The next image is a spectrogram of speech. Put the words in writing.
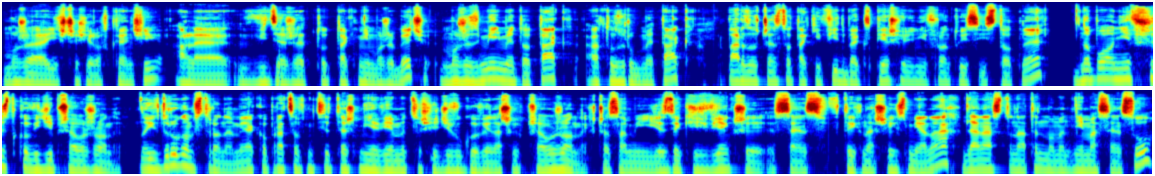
może jeszcze się rozkręci, ale widzę, że to tak nie może być. Może zmieńmy to tak, a to zróbmy tak. Bardzo często taki feedback z pierwszej linii frontu jest istotny, no bo nie wszystko widzi przełożony. No i w drugą stronę, my jako pracownicy też nie wiemy, co siedzi w głowie naszych przełożonych. Czasami jest jakiś większy sens w tych naszych zmianach. Dla nas to na ten moment nie ma sensu.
